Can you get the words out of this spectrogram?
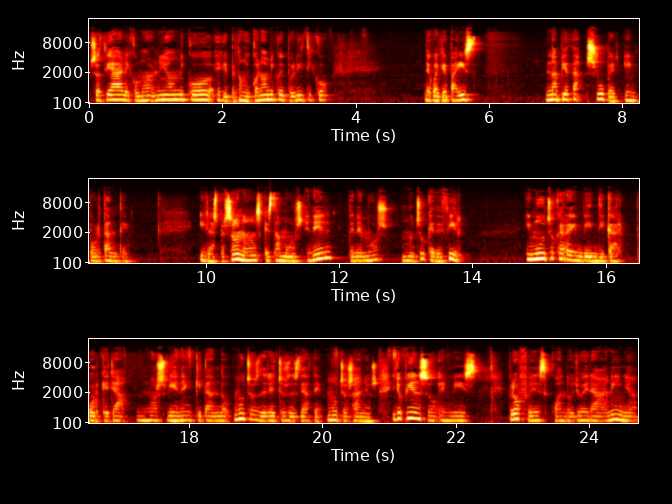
social, económico, eh, perdón, económico y político de cualquier país. Una pieza súper importante. Y las personas que estamos en él tenemos mucho que decir y mucho que reivindicar, porque ya nos vienen quitando muchos derechos desde hace muchos años. Y yo pienso en mis profes cuando yo era niña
